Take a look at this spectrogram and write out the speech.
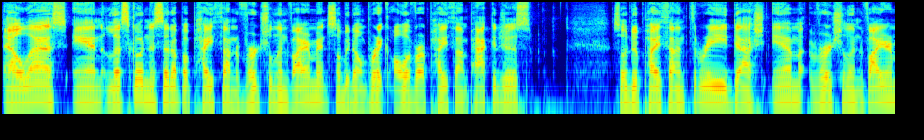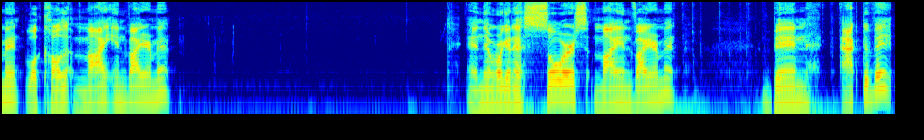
ls, and let's go ahead and set up a Python virtual environment so we don't break all of our Python packages. So do Python 3-m virtual environment. We'll call it my environment. And then we're going to source my environment, bin activate.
